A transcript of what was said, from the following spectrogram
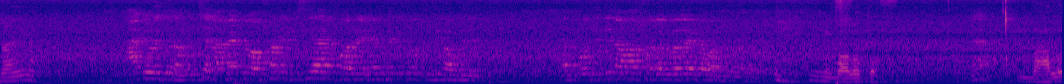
জানি না। আগে হইতো না বুঝছেন আমি একটা অপশানে পরে এখান থেকে প্রতিদিন অফে আর প্রতিদিন আমার সকালবেলা এটা বন্ধ করা ভালো তো। ভালো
